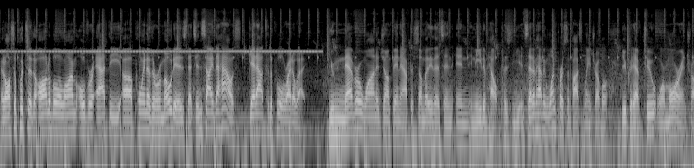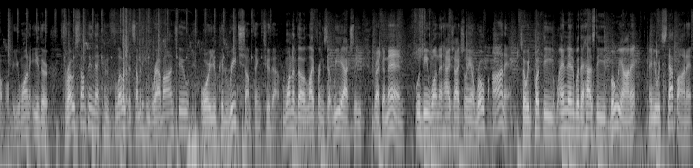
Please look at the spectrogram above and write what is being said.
it also puts an audible alarm over at the uh, point of the remote is that's inside the house, get out to the pool right away. You never want to jump in after somebody that's in, in, need of help because instead of having one person possibly in trouble, you could have two or more in trouble. You want to either throw something that can float that somebody can grab onto or you could reach something to them. One of the life rings that we actually recommend would be one that has actually a rope on it. So we'd put the end in with it has the buoy on it and you would step on it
